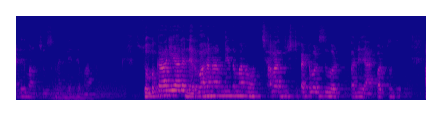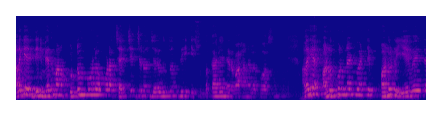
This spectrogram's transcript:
అనేది మనం చూసుకున్నట్లయితే మాత్రం శుభకార్యాల నిర్వహణ మీద మనం చాలా దృష్టి పెట్టవలసి పని ఏర్పడుతుంది. అలాగే దీని మీద మనం కుటుంబంలో కూడా చర్చించడం జరుగుతుంది. ఈ శుభకార్య నిర్వహణల కోసం. అలాగే అనుకున్నటువంటి పనులు ఏవైతే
